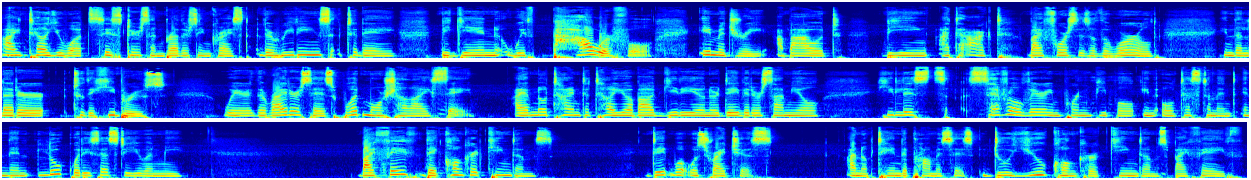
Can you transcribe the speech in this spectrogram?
I tell you what, sisters and brothers in Christ, the readings today begin with powerful imagery about being attacked by forces of the world in the letter to the Hebrews, where the writer says, What more shall I say? I have no time to tell you about Gideon or David or Samuel. He lists several very important people in the Old Testament, and then look what he says to you and me. By faith they conquered kingdoms, did what was righteous, and obtained the promises. Do you conquer kingdoms by faith?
